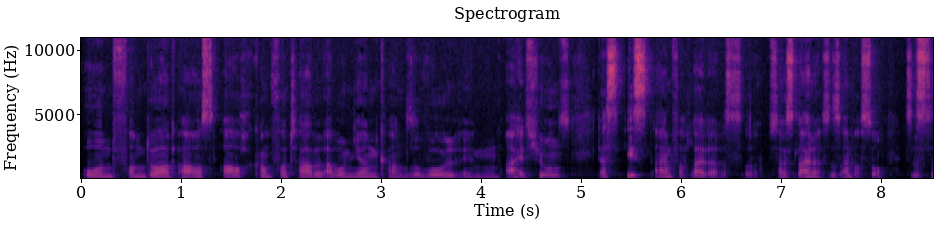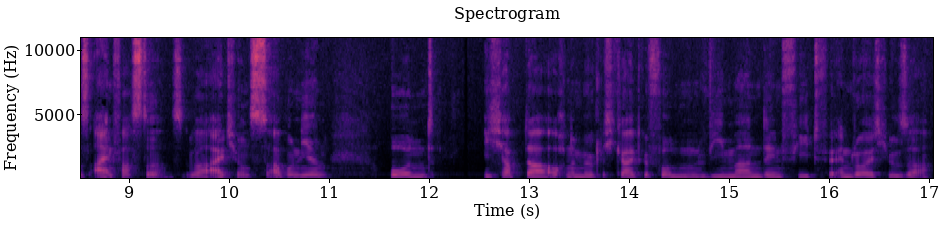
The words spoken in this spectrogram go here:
und von dort aus auch komfortabel abonnieren kann, sowohl in iTunes. Das ist einfach leider, das, das heißt leider, es ist einfach so. Es ist das Einfachste, es über iTunes zu abonnieren und ich habe da auch eine Möglichkeit gefunden, wie man den Feed für Android-User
